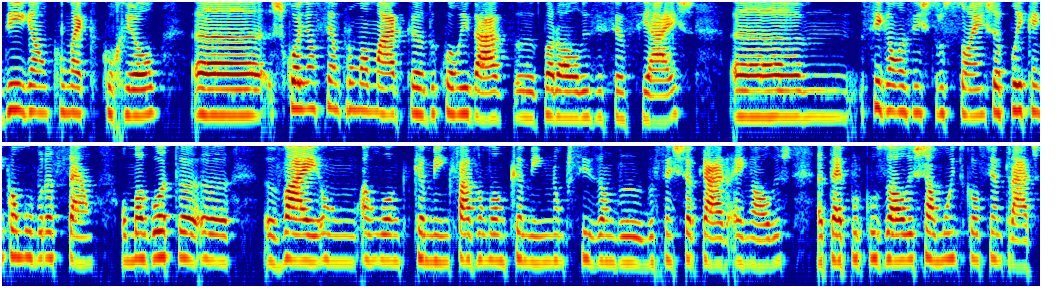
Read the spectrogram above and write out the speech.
digam como é que correu. escolham sempre uma marca de qualidade para óleos essenciais Uh, sigam as instruções, apliquem com moderação. Uma gota uh, vai um, a um longo caminho, faz um longo caminho, não precisam de, de, se encharcar em óleos, até porque os óleos são muito concentrados.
